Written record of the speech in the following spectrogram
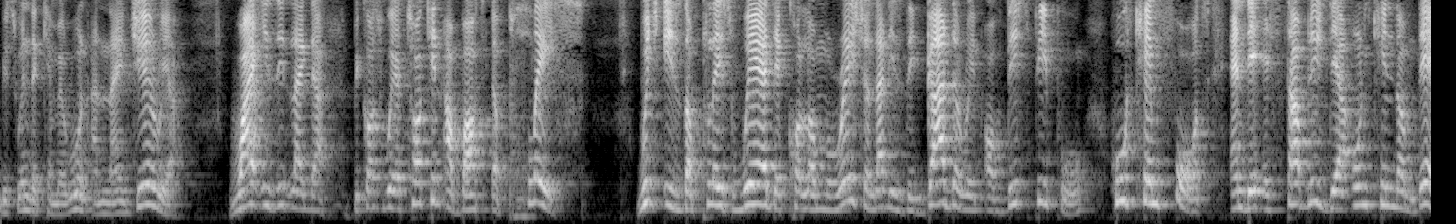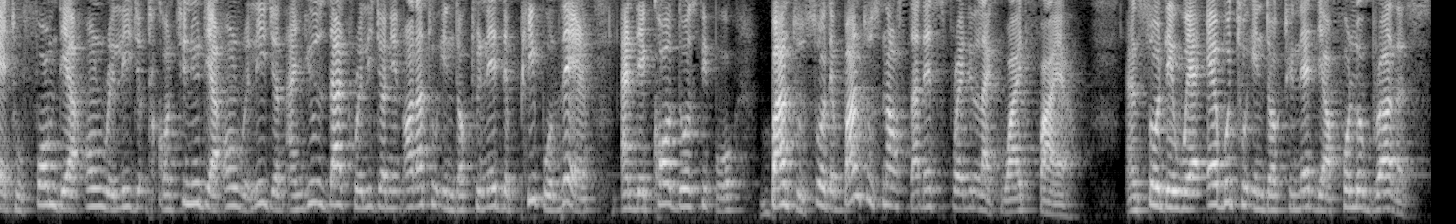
between the Cameroon and Nigeria. Why is it like that? Because we're talking about a place which is the place where the conglomeration, that is the gathering of these people who came forth and they established their own kingdom there to form their own religion, to continue their own religion and use that religion in order to indoctrinate the people there. And they called those people Bantus. So the Bantus now started spreading like wildfire. And so they were able to indoctrinate their fellow brothers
